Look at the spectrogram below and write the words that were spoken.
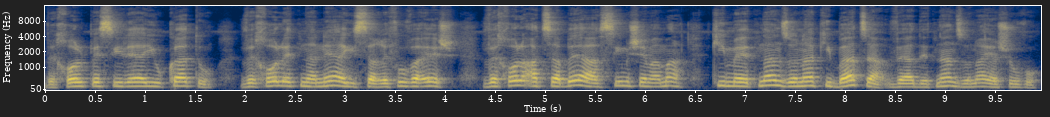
וכל פסיליה יוקטו, וכל אתנניה יישרפו באש, וכל עצביה אשים שממה, כי מאתנן זונה קיבצה, ועד אתנן זונה ישובו.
